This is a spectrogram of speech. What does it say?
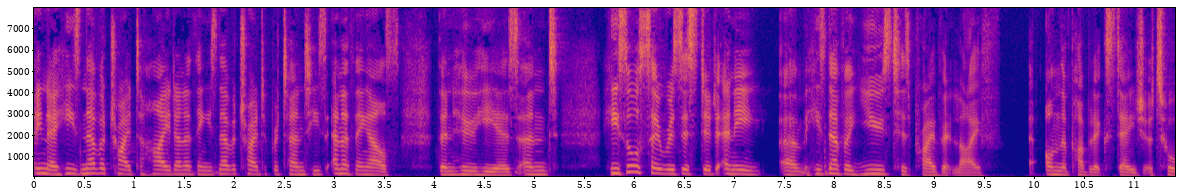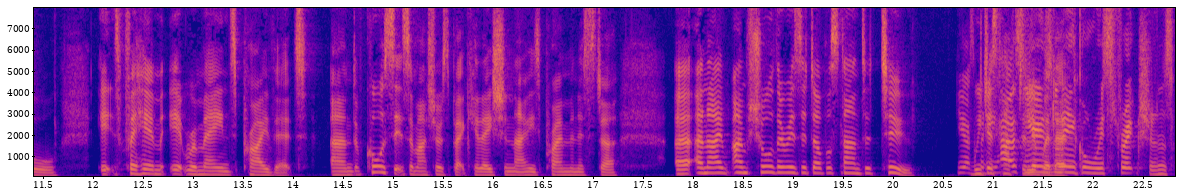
you know, he's never tried to hide anything. He's never tried to pretend he's anything else than who he is. And he's also resisted any um, he's never used his private life on the public stage at all. It for him it remains private. And of course it's a matter of speculation. Now he's prime minister. Uh, and I, i'm sure there is a double standard too Yes, we just he have has used it. legal restrictions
